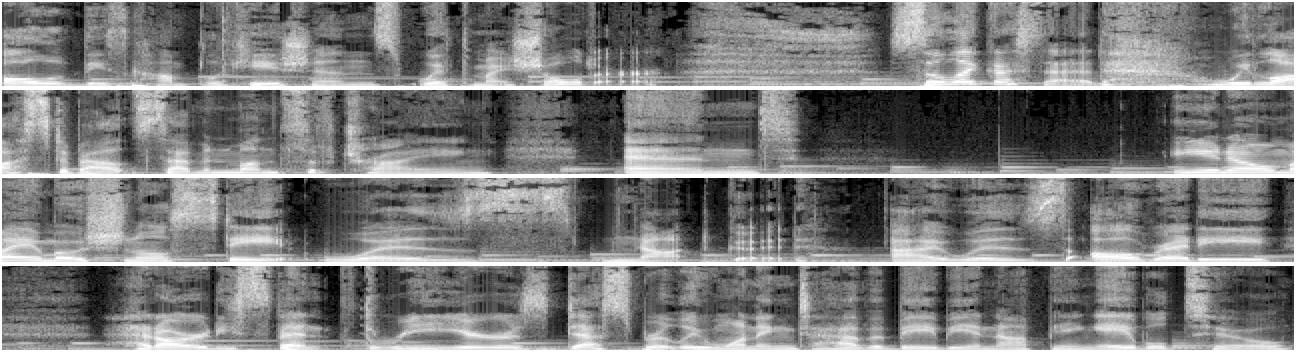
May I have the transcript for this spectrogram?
all of these complications with my shoulder. So, like I said, we lost about seven months of trying, and you know, my emotional state was not good. I was already had already spent three years desperately wanting to have a baby and not being able to.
